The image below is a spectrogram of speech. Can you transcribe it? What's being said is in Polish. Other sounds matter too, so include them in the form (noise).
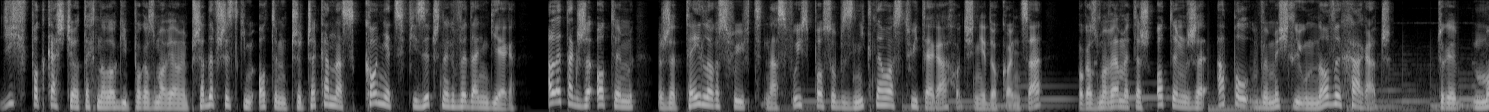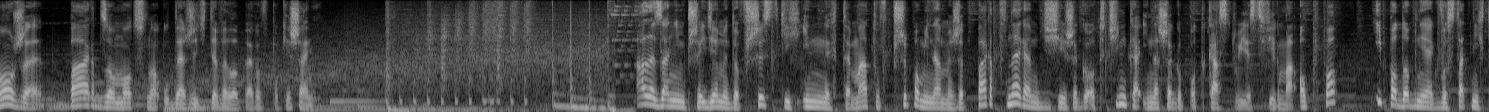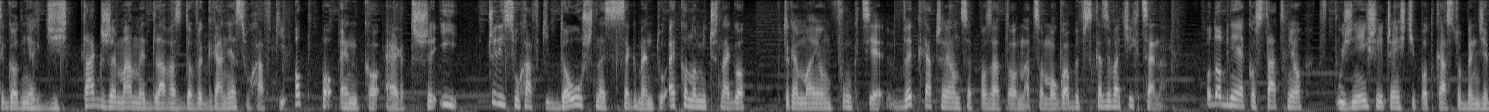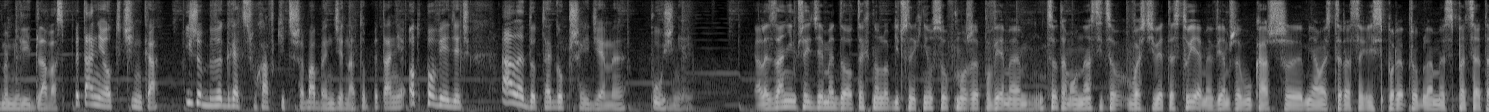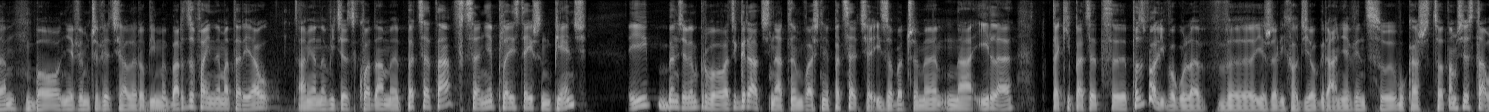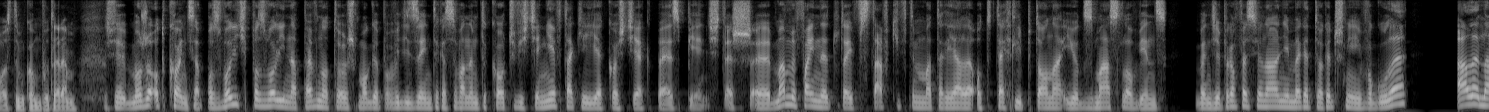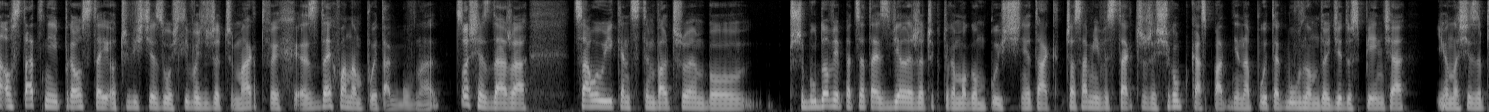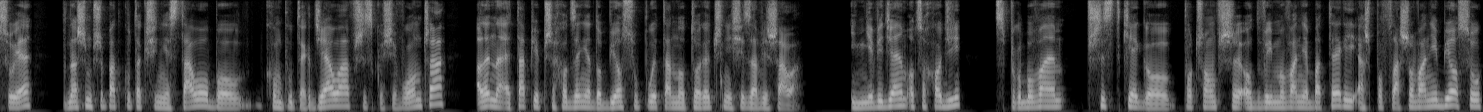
Dziś w podcaście o technologii porozmawiamy przede wszystkim o tym, czy czeka nas koniec fizycznych wydań gier, ale także o tym, że Taylor Swift na swój sposób zniknęła z Twittera, choć nie do końca. Porozmawiamy też o tym, że Apple wymyślił nowy haracz, który może bardzo mocno uderzyć deweloperów po kieszeni. Ale zanim przejdziemy do wszystkich innych tematów, przypominamy, że partnerem dzisiejszego odcinka i naszego podcastu jest firma Oppo, i podobnie jak w ostatnich tygodniach, dziś także mamy dla Was do wygrania słuchawki Oppo Enco R3i, czyli słuchawki douszne z segmentu ekonomicznego, które mają funkcje wykraczające poza to, na co mogłaby wskazywać ich cena. Podobnie jak ostatnio, w późniejszej części podcastu będziemy mieli dla Was pytanie odcinka i żeby wygrać słuchawki trzeba będzie na to pytanie odpowiedzieć, ale do tego przejdziemy później. Ale zanim przejdziemy do technologicznych newsów, może powiemy, co tam u nas i co właściwie testujemy. Wiem, że Łukasz y, miałeś teraz jakieś spore problemy z PC-tem, bo nie wiem, czy wiecie, ale robimy bardzo fajny materiał, a mianowicie składamy PC-ta w cenie PlayStation 5 i będziemy próbować grać na tym właśnie PC-cie i zobaczymy na ile taki PC pozwoli w ogóle, w, jeżeli chodzi o granie. Więc Łukasz, co tam się stało z tym komputerem? Może od końca. Pozwolić pozwoli na pewno, to już mogę powiedzieć zainteresowanym, tylko oczywiście nie w takiej jakości jak PS5. Też e, mamy fajne tutaj wstawki w tym materiale od Tech Liptona i od Zmaslo, więc będzie profesjonalnie, merytorycznie i w ogóle. Ale na ostatniej prostej, oczywiście złośliwość rzeczy martwych, zdechła nam płyta główna. Co się zdarza? Cały weekend z tym walczyłem, bo przy budowie PC jest wiele rzeczy, które mogą pójść nie tak. Czasami wystarczy, że śrubka spadnie na płytę główną, dojdzie do spięcia i ona się zepsuje. W naszym przypadku tak się nie stało, bo komputer działa, wszystko się włącza, ale na etapie przechodzenia do BIOSu płyta notorycznie się zawieszała. I nie wiedziałem o co chodzi. Spróbowałem wszystkiego, począwszy od wyjmowania baterii, aż po flaszowanie BIOSu,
